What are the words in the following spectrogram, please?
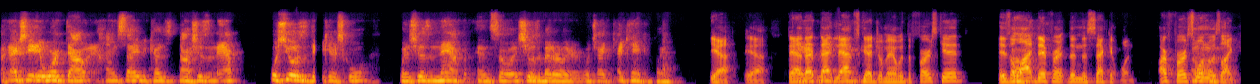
uh, actually it worked out in hindsight because now she doesn't nap. Well, she goes to daycare school, but she doesn't nap. And so she was to bed earlier, which I, I can't complain. Yeah. Yeah. Yeah. That, that nap schedule, man, with the first kid is a oh. lot different than the second one. Our first one oh. was oh. like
